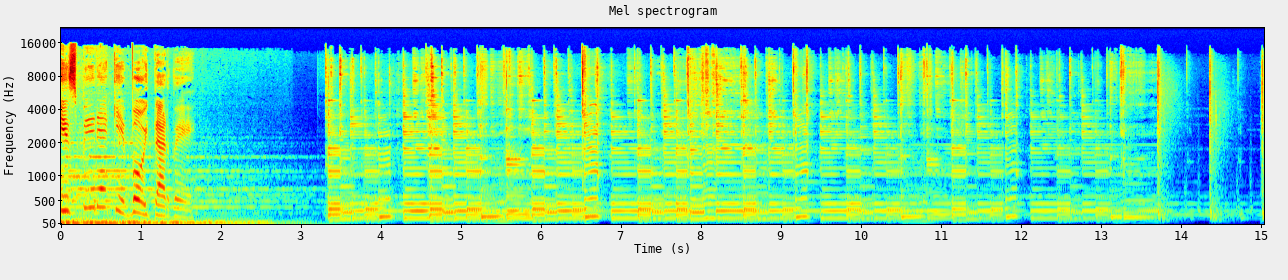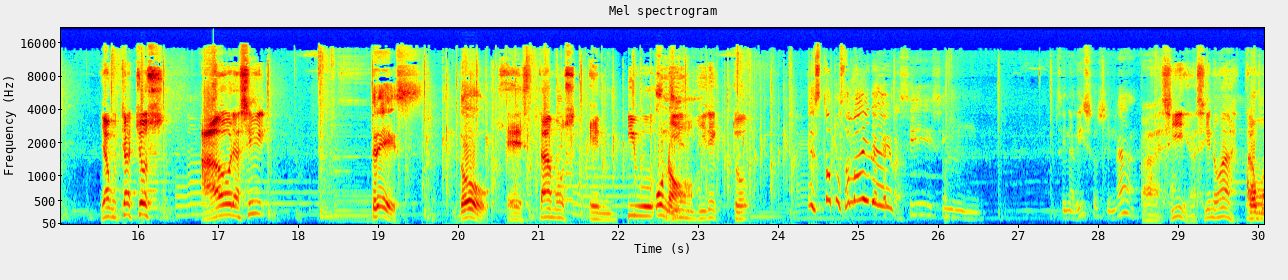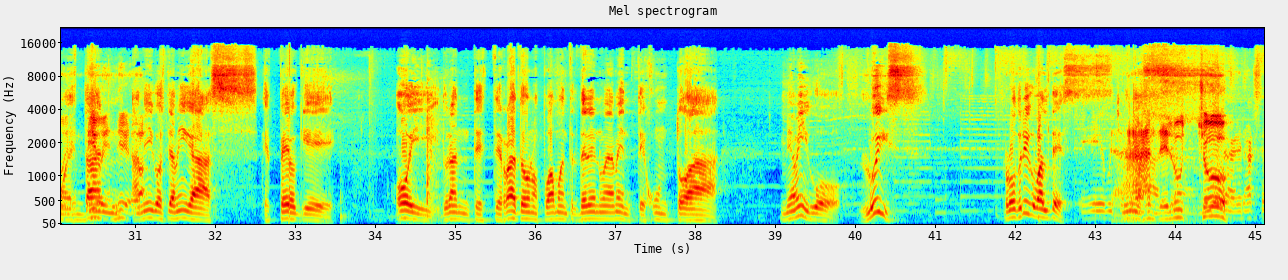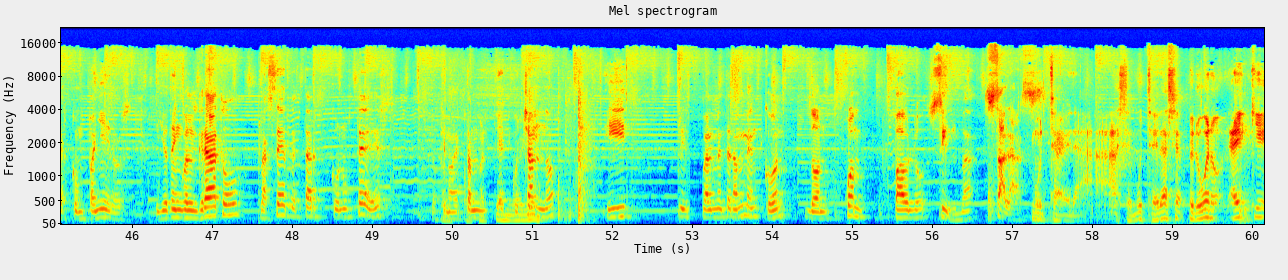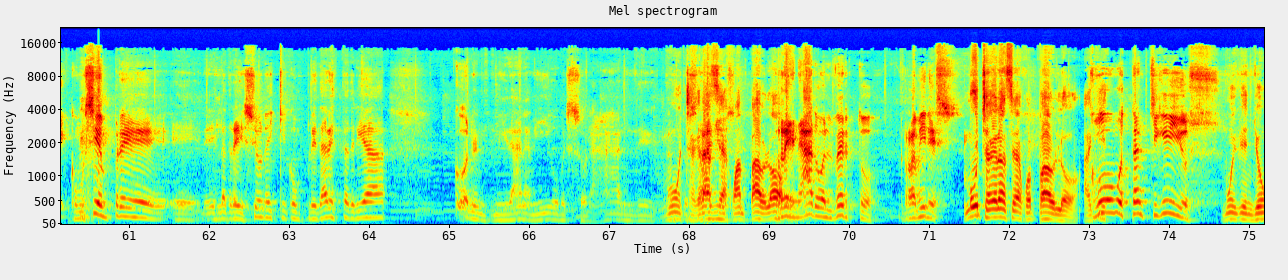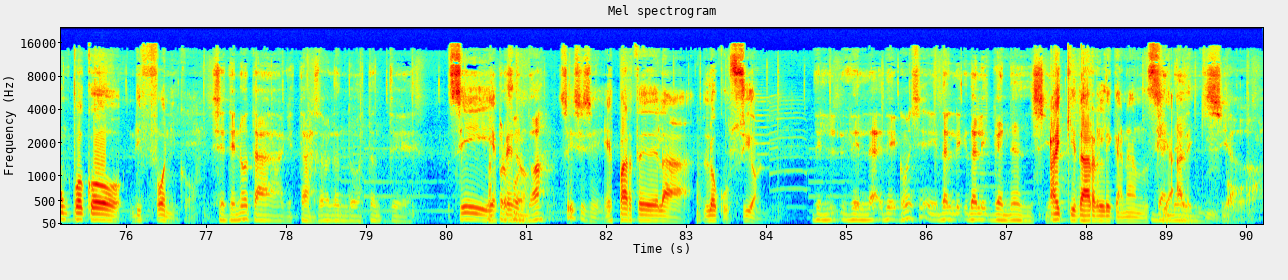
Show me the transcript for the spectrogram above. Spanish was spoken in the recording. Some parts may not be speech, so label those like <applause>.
Espera que voy tarde. Ya muchachos, ahora sí 3, 2, estamos en vivo Uno. y en directo. estamos al aire. Así, sin, sin aviso, sin nada. Así, así nomás. ¿Cómo en están vivo en amigos y amigas? Espero que hoy, durante este rato, nos podamos entretener nuevamente junto a mi amigo Luis Rodrigo Valdés. Eh, muchas Grande, gracias. Lucho. Muchas gracias, compañeros. Y yo tengo el grato placer de estar con ustedes, los que nos están escuchando, y principalmente también con don Juan Pablo Silva Salas. Muchas gracias, muchas gracias. Pero bueno, hay que, como siempre, eh, es la tradición, hay que completar esta triada con el- mi gran amigo personal. De Muchas gracias, años, Juan Pablo. Renato Alberto Ramírez. Muchas gracias, Juan Pablo. Aquí. ¿Cómo están, chiquillos? Muy bien, yo un poco difónico. Se te nota que estás hablando bastante. Sí, Más profundo, ¿ah? Sí, sí, sí. Es parte de la locución. Del, de la- de- ¿Cómo se dice? Dale, dale ganancia. Hay que darle ganancia, al Ganancia. equipo.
